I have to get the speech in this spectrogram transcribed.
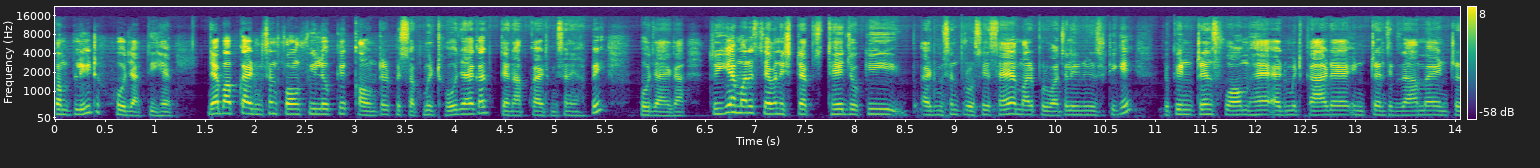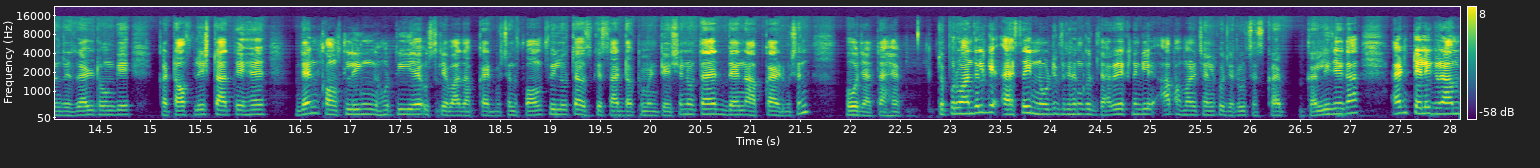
कंप्लीट हो जाती है। जब आपका एडमिशन फॉर्म फिल होकर काउंटर पे सबमिट हो जाएगा देन आपका एडमिशन यहाँ पे हो जाएगा। तो ये हमारे सेवन स्टेप्स थे जो कि एडमिशन प्रोसेस है हमारे पूर्वांचल यूनिवर्सिटी के, जो कि इंट्रेंस फॉर्म है एडमिट कार्ड है इंट्रेंस एग्ज़ाम है इंट्रेंस रिज़ल्ट होंगे कट ऑफ़ लिस्ट आते हैं देन काउंसलिंग होती है, उसके बाद आपका एडमिशन फॉर्म फिल होता है, उसके साथ डॉक्यूमेंटेशन होता है देन आपका एडमिशन हो जाता है। तो पूर्वांचल के ऐसे ही नोटिफिकेशन को जारी रखने के लिए आप हमारे चैनल को ज़रूर सब्सक्राइब कर लीजिएगा। एंड टेलीग्राम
